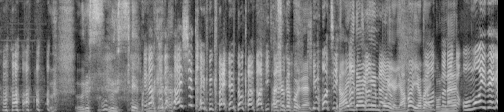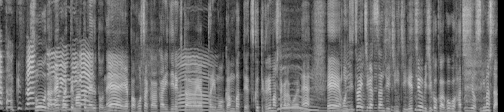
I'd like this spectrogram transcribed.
ううるすうるせええなん番組だか最終回迎えるのかなみたいな最終回っぽいね。気持ちになっちゃったよ。大団円っぽいよ。やばいやばいちょっとなんか思い出がたくさんそうだね。こうやって蘇まとめるとねやっぱ保坂あかりディレクターがやっぱりもう頑張って作ってくれましたからこれね、えー本日は1月31日月曜日時刻は午後8時を過ぎました。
